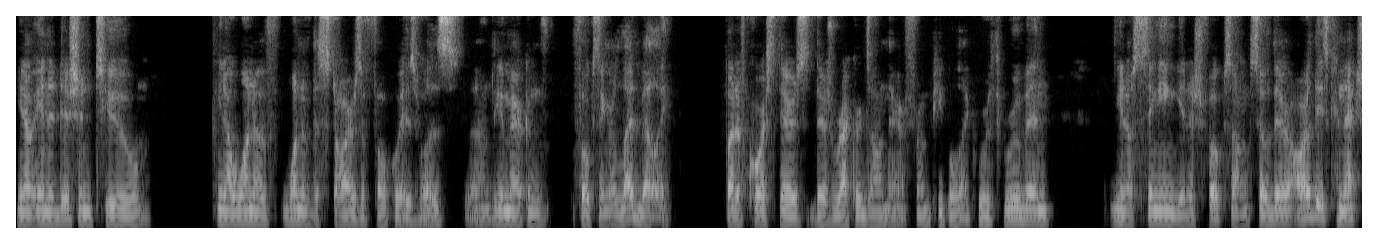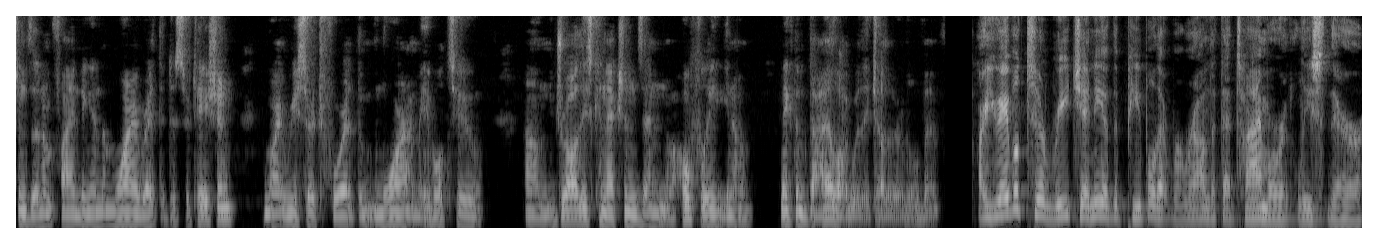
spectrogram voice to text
you know, in addition to, you know, one of one of the stars of Folkways was um, the American folk singer Leadbelly. but of course there's there's records on there from people like Ruth Rubin, you know, singing Yiddish folk songs. So there are these connections that I'm finding, and the more I write the dissertation, the more I research for it, the more I'm able to um, draw these connections and hopefully, you know, make them dialogue with each other a little bit. Are you able to reach any of the people that were around at that time, or at least their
